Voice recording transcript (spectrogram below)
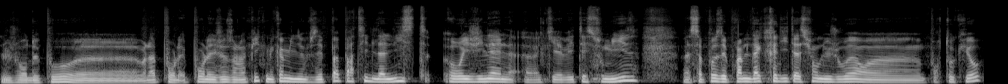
le jour de Pau, euh, voilà pour les, pour les Jeux Olympiques. Mais comme il ne faisait pas partie de la liste originelle euh, qui avait été soumise, bah, ça pose des problèmes d'accréditation du joueur euh, pour Tokyo.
